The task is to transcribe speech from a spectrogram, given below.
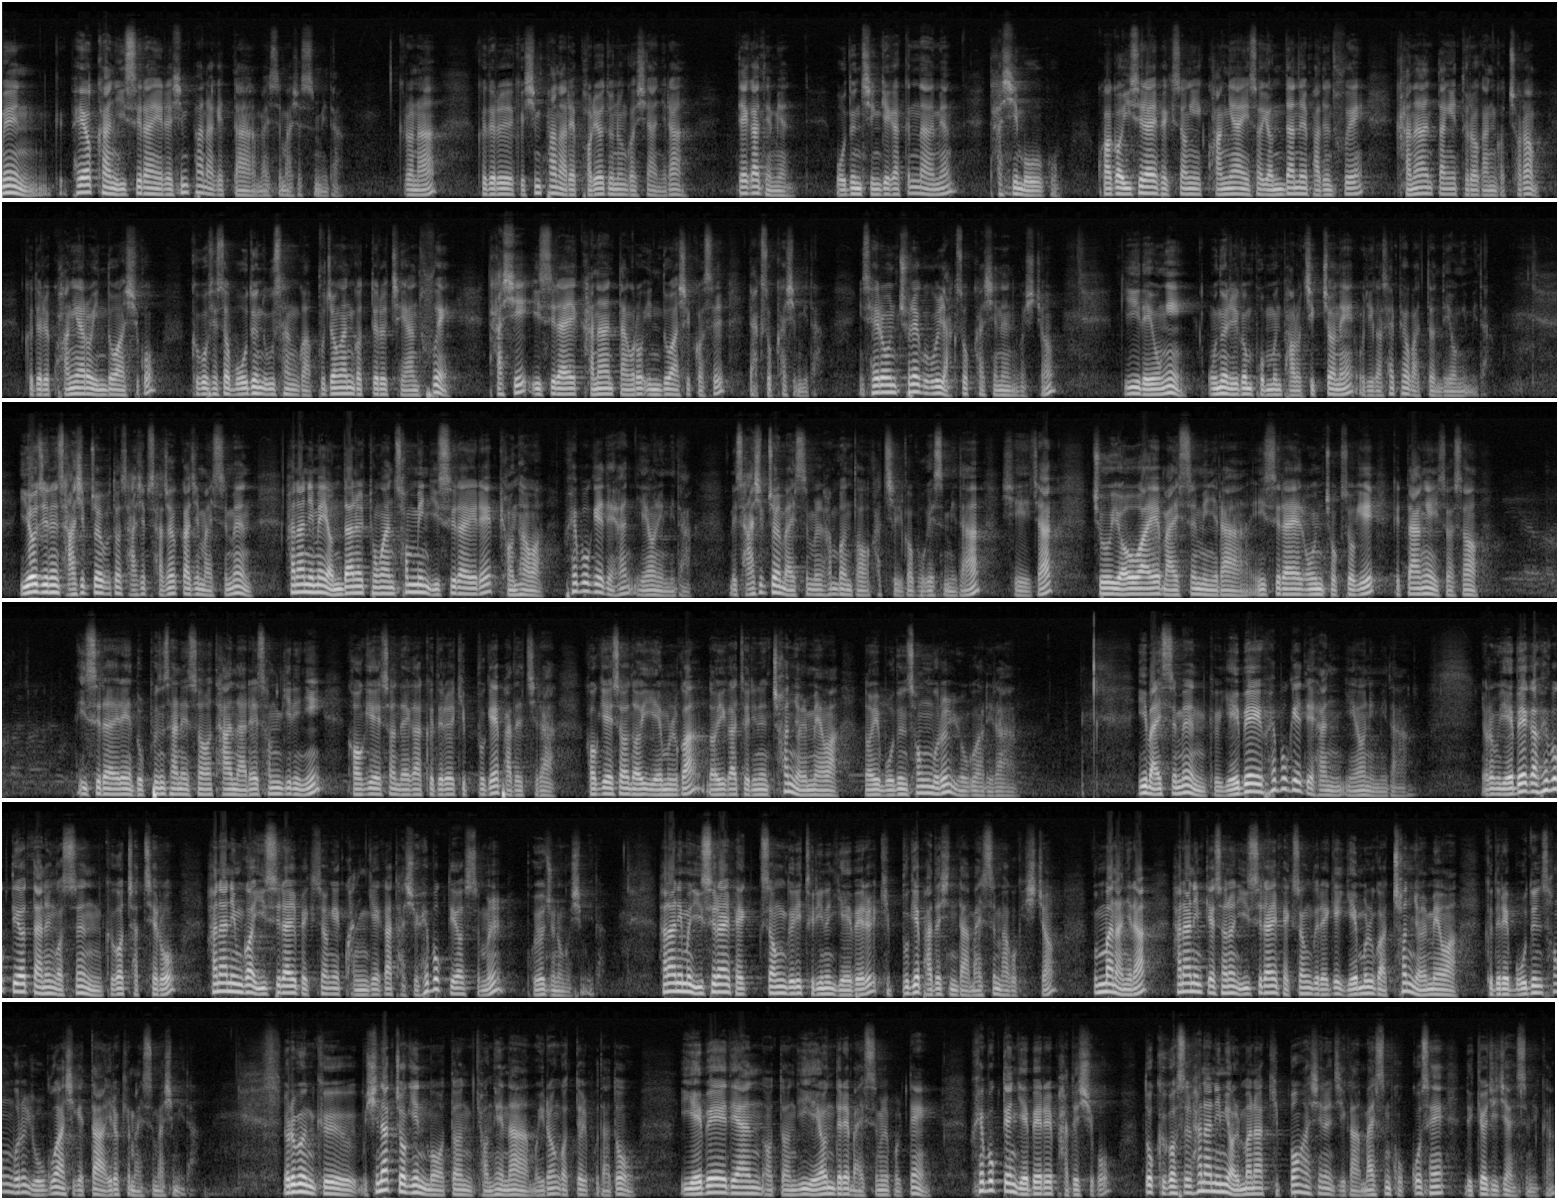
은그 패역한 이스라엘을 심판하겠다 말씀하셨습니다. 그러나 그들을 그 심판 아래 버려두는 것이 아니라 때가 되면 모든 징계가 끝나면 다시 모으고 과거 이스라엘 백성이 광야에서 연단을 받은 후에 가나안 땅에 들어간 것처럼 그들을 광야로 인도하시고 그곳에서 모든 우상과 부정한 것들을 제한 후에 다시 이스라엘 가나안 땅으로 인도하실 것을 약속하십니다. 이 새로운 출애굽을 약속하시는 것이죠. 이 내용이 오늘 읽은 본문 바로 직전에 우리가 살펴봤던 내용입니다. 이어지는 40절부터 44절까지 말씀은 하나님의 연단을 통한 선민 이스라엘의 변화와 회복에 대한 예언입니다. 우리 40절 말씀을 한 번 더 같이 읽어 보겠습니다. 시작. 주 여호와의 말씀이니라 이스라엘 온 족속이 그 땅에 있어서 이스라엘의 높은 산에서 다 나를 섬기리니 거기에서 내가 그들을 기쁘게 받을지라 거기에서 너희 예물과 너희가 드리는 첫 열매와 너희 모든 성물을 요구하리라. 이 말씀은 그 예배의 회복에 대한 예언입니다. 여러분 예배가 회복되었다는 것은 그것 자체로 하나님과 이스라엘 백성의 관계가 다시 회복되었음을 보여주는 것입니다. 하나님은 이스라엘 백성들이 드리는 예배를 기쁘게 받으신다 말씀하고 계시죠. 뿐만 아니라 하나님께서는 이스라엘 백성들에게 예물과 첫 열매와 그들의 모든 성물을 요구하시겠다 이렇게 말씀하십니다. 여러분 그 신학적인 뭐 어떤 견해나 뭐 이런 것들보다도 이 예배에 대한 어떤 이 예언들의 말씀을 볼 때 회복된 예배를 받으시고 또 그것을 하나님이 얼마나 기뻐하시는지가 말씀 곳곳에 느껴지지 않습니까?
